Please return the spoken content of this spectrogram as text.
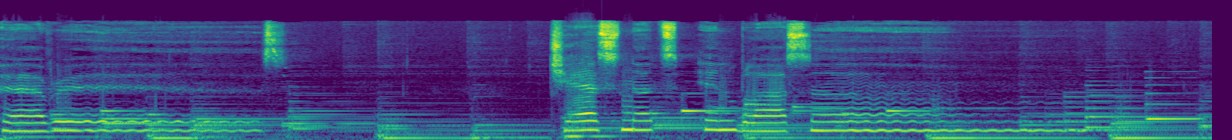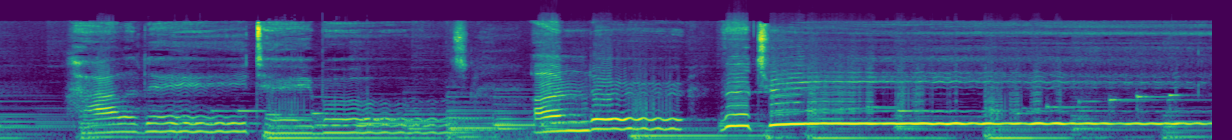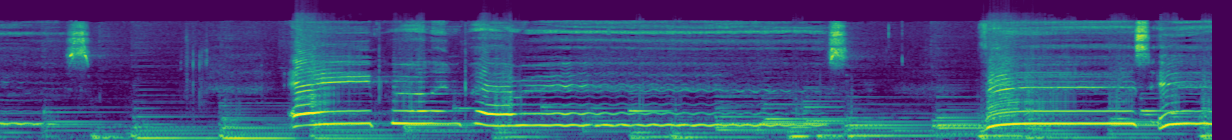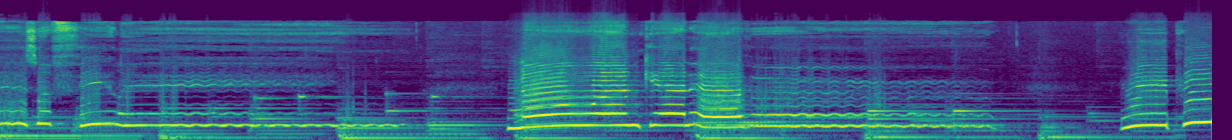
Paris, chestnuts in blossom, holiday tables under the trees. can ever repeat.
